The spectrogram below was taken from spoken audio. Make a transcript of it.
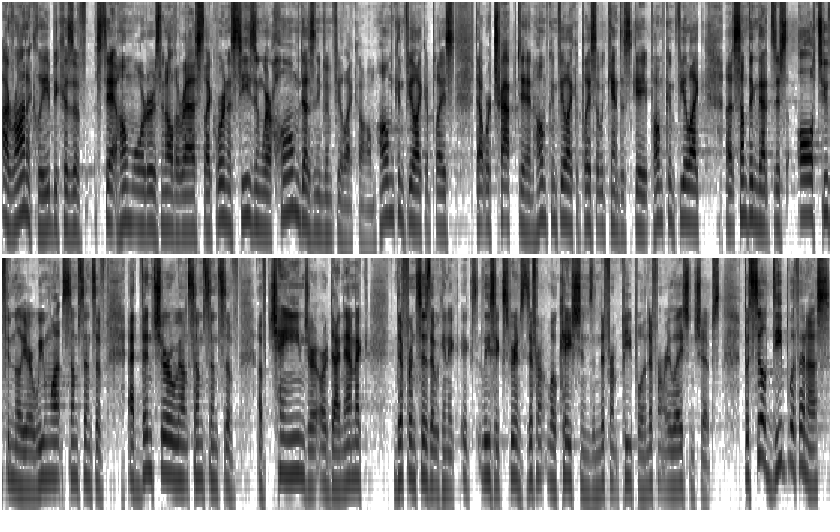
ironically, because of stay at home orders and all the rest, like we're in a season where home doesn't even feel like home. Home can feel like a place that we're trapped in. Home can feel like a place that we can't escape. Home can feel like uh, something that's just all too familiar. We want some sense of adventure. We want some sense of, of change or, or dynamic differences that we can ex- at least experience different locations and different people and different relationships. But still, deep within us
